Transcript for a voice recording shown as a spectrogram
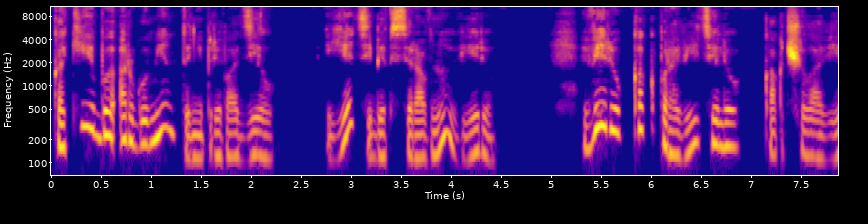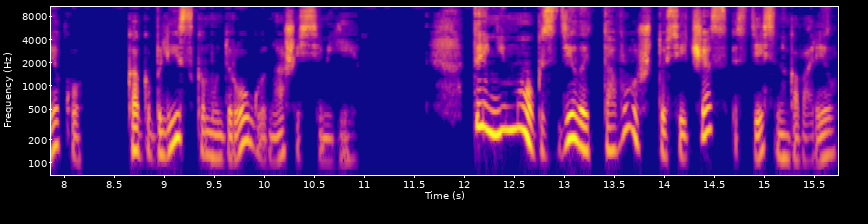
какие бы аргументы ни приводил, я тебе все равно верю. Верю как правителю, как человеку, как близкому другу нашей семьи. Ты не мог сделать того, что сейчас здесь наговорил.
